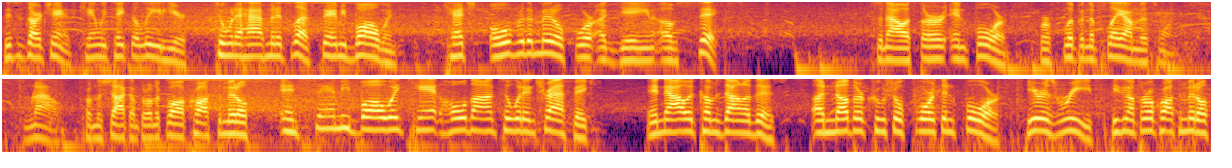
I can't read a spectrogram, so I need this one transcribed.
this is our chance. Can we take the lead here? Two and a half minutes left. Sammy Baldwin catch over the middle for a gain of six. So now a third and four. We're flipping the play on this one. Now, from the shotgun, throwing the ball across the middle, and Sammy Baldwin can't hold on to it in traffic. And now it comes down to this. Another crucial fourth and four. Here is Reed. He's going to throw across the middle,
